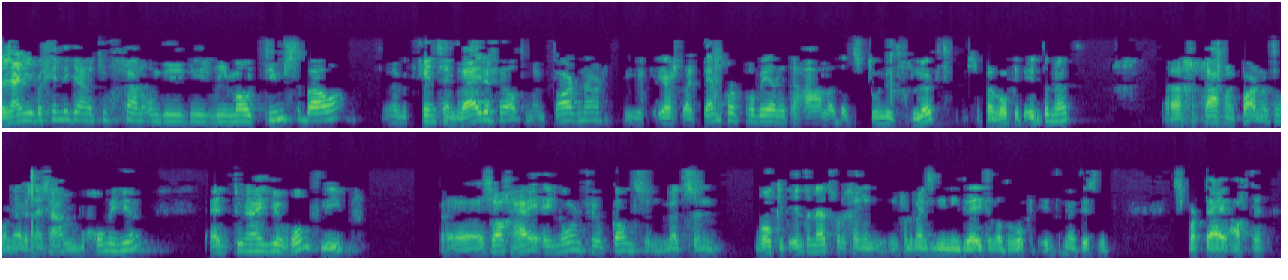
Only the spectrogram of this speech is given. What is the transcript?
We zijn hier begin dit jaar naartoe gegaan om die, die remote teams te bouwen. Toen heb ik Vincent Weideveld, mijn partner, die ik eerst bij Temper probeerde te halen. Dat is toen niet gelukt. Dus bij Rocket Internet. Uh, gevraagd mijn partner te worden. We zijn samen begonnen hier. En toen hij hier rondliep, uh, zag hij enorm veel kansen met zijn Rocket Internet. Voor, degene, voor de mensen die niet weten wat Rocket Internet is, dat is partij achter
